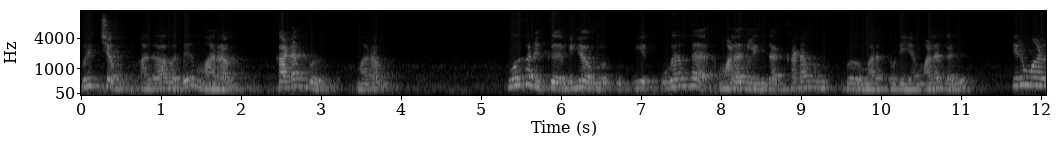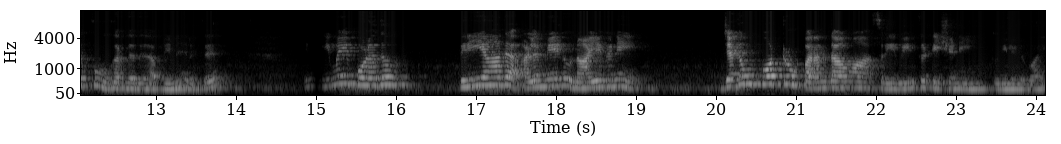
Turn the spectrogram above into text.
விருட்சம் அதாவது மரம் கடம்பு மரம். முருகனுக்கு மிக உகர்ந்த மலர்கள் இந்த கடம்பு மரத்துடைய மலர்கள் திருமாலுக்கும் உகர்ந்தது அப்படின்னு இருக்கு. இமை பொழுதும் பிரியாத அளமேலு நாயகனே ஜெகம் போற்றும் பரந்தாமா ஸ்ரீ வெங்கடேஷனி துயிலிடுவாய்.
